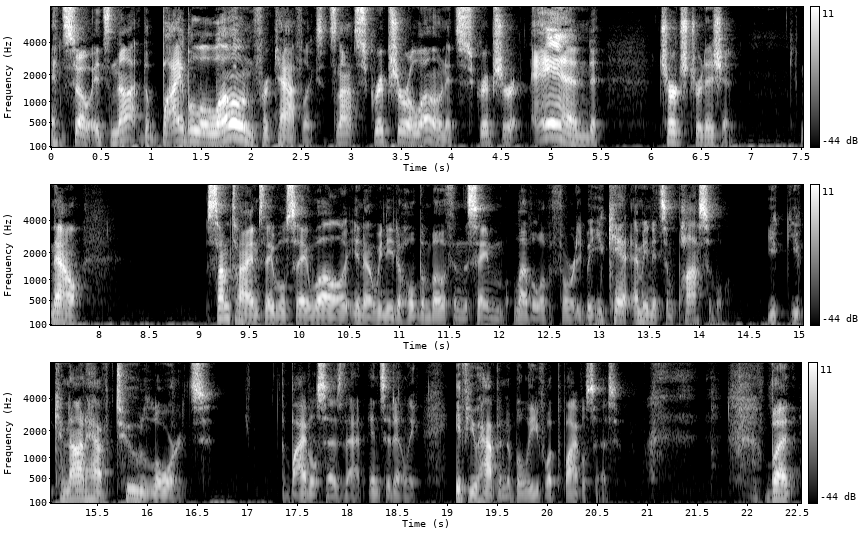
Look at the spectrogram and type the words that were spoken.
And so it's not the Bible alone for Catholics. It's not scripture alone. It's scripture and church tradition. Now, sometimes they will say, well, you know, we need to hold them both in the same level of authority. But you can't, I mean, it's impossible. You, you cannot have two lords. The Bible says that, incidentally, if you happen to believe what the Bible says. but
